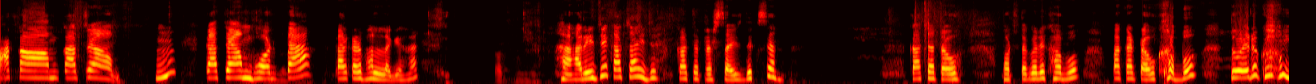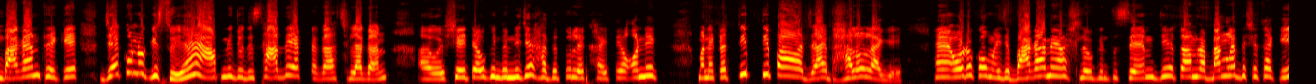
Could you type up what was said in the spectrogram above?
পাকা আম কাঁচা আম হুম কাঁচা আম ভর্তা কার কার ভালো লাগে হ্যাঁ? হ্যাঁ আর এই যে কাঁচা এই যে কাঁচাটার সাইজ দেখছেন? কাঁচাটাও ভর্তা করে খাব, পাকাটাও খাব। তো এরকম বাগান থেকে যে কোনো কিছুই হ্যাঁ আপনি যদি ছাদে একটা গাছ লাগান সেটাও কিন্তু নিজের হাতে তুলে খাইতে অনেক মানে একটা তৃপ্তি পাওয়া যায়, ভালো লাগে। হ্যাঁ ওরকম এই যে বাগানে আসলেও কিন্তু সেম যেহেতু আমরা বাংলাদেশে থাকি,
